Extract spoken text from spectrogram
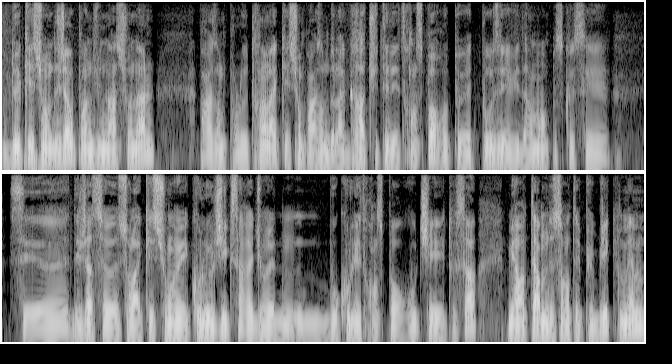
deux questions. Déjà, au point de vue national, par exemple, pour le train, la question, par exemple, de la gratuité des transports peut être posée, évidemment, parce que c'est. C'est euh, déjà sur la question écologique, ça réduirait beaucoup les transports routiers et tout ça. Mais en termes de santé publique, même,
